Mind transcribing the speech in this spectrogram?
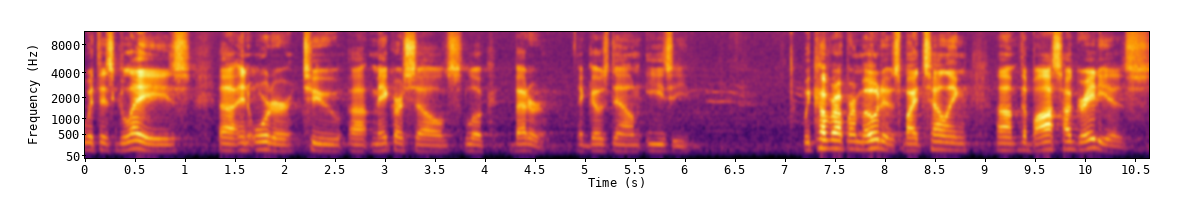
with this glaze uh, in order to uh, make ourselves look better. It goes down easy. We cover up our motives by telling um, the boss how great he is,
